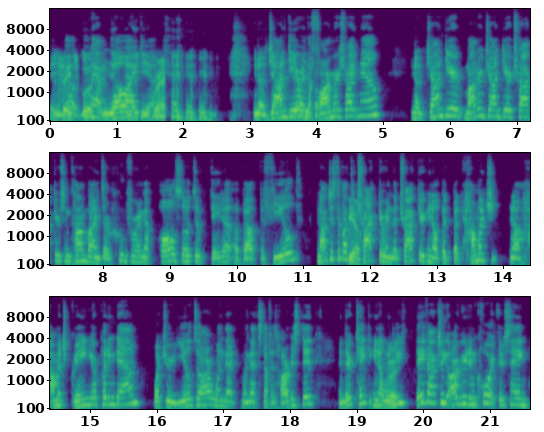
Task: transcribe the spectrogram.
There you, Facebook, you have no idea. you know, John Deere and the farmers right now. You know, John Deere, modern John Deere tractors and combines are hoovering up all sorts of data about the field, not just about yeah. the tractor and the tractor, you know, but but how much, you know, how much grain you're putting down, what your yields are when that when that stuff is harvested, and they're taking, you know, when right. you they've actually argued in court, they're saying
